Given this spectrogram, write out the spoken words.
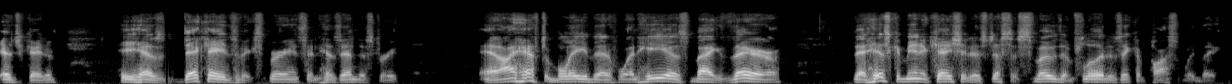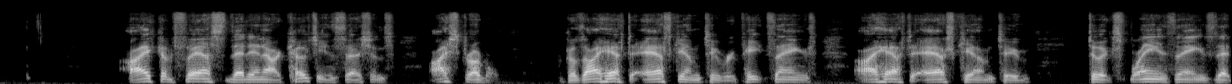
educated. He has decades of experience in his industry. And I have to believe that when he is back there, that his communication is just as smooth and fluid as it could possibly be. I confess that in our coaching sessions, I struggle because I have to ask him to repeat things. I have to ask him to to explain things that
